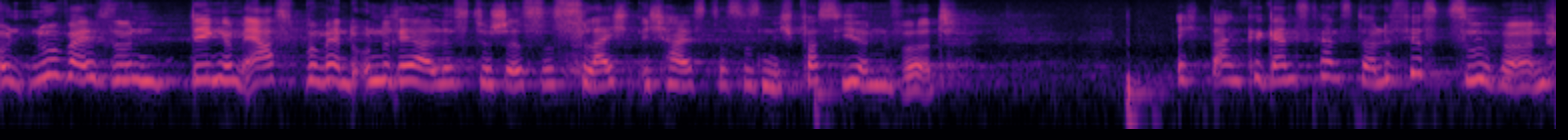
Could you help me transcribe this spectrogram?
Und nur weil so ein Ding im ersten Moment unrealistisch ist, es vielleicht nicht heißt, dass es nicht passieren wird. Ich danke ganz, ganz dolle fürs Zuhören.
